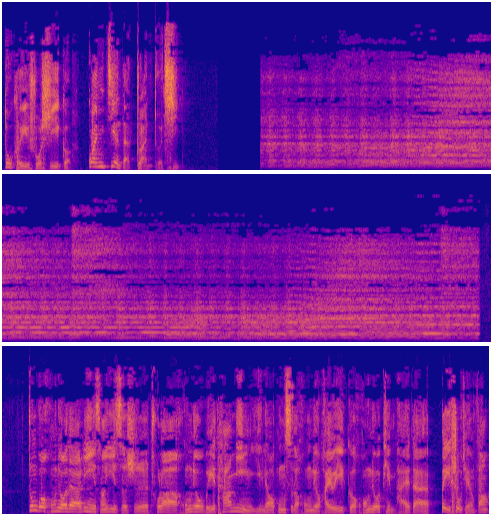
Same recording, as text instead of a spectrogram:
都可以说是一个关键的转折期。中国红牛的另一层意思是，除了红牛维他命饮料公司的红牛，还有一个红牛品牌的被授权方，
